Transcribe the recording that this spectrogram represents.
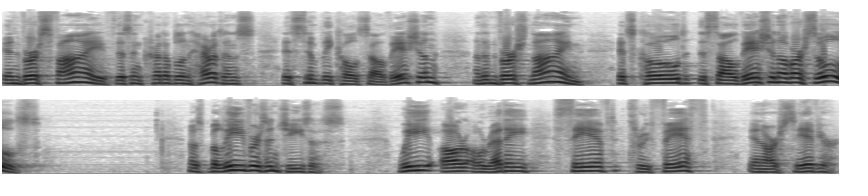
In verse 5, this incredible inheritance is simply called salvation. And in verse 9, It's called the salvation of our souls. As believers in Jesus, we are already saved through faith in our Savior.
